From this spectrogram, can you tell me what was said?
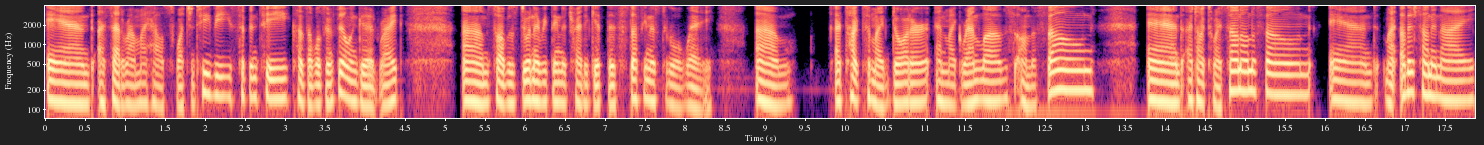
and I sat around my house watching TV, sipping tea, because I wasn't feeling good, right? Um, so I was doing everything to try to get this stuffiness to go away. Um, I talked to my daughter and my grandloves on the phone. And I talked to my son on the phone and my other son and I,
